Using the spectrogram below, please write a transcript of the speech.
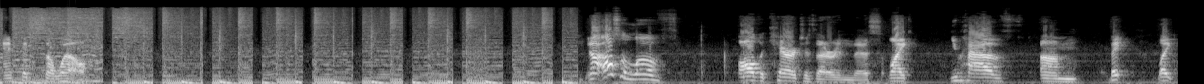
And it fits so well. You know, I also love all the characters that are in this. Like, you have, um, they, like,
